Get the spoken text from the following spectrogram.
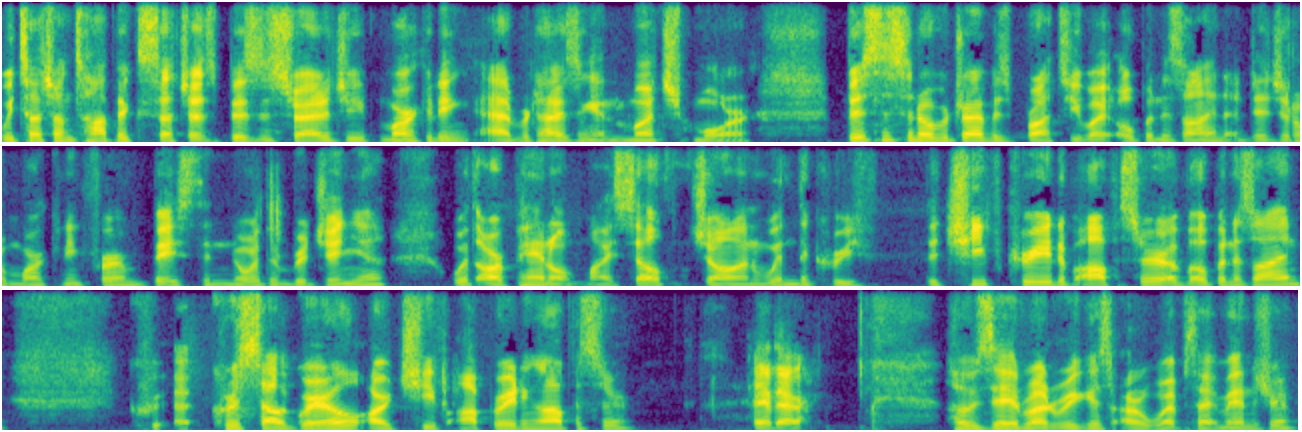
We touch on topics such as business strategy, marketing, advertising, and much more. Business in Overdrive is brought to you by Open Design, a digital marketing firm based in Northern Virginia. With our panel, myself, John Wynn, the, cre- the Chief Creative Officer of Open Design, uh, Chris Alguero, our Chief Operating Officer. Hey there. Jose Rodriguez, our website manager.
